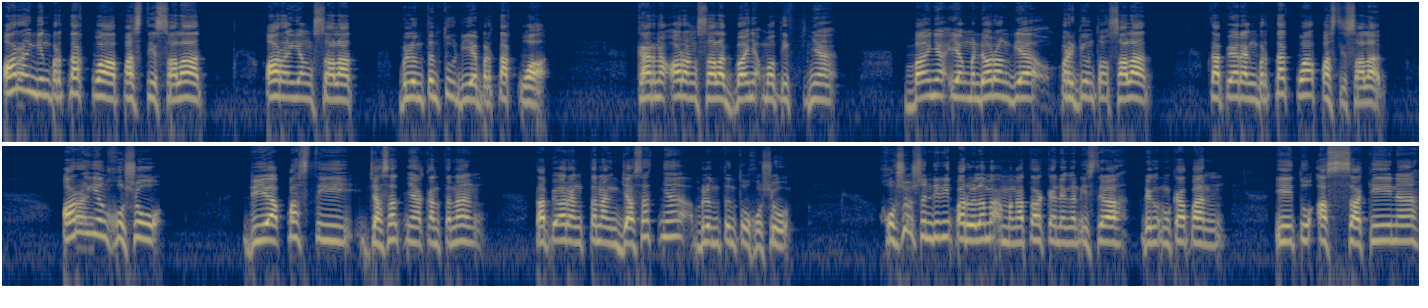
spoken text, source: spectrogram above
orang yang bertakwa pasti salat, orang yang salat belum tentu dia bertakwa. Karena orang salat banyak motifnya, banyak yang mendorong dia pergi untuk salat. Tapi orang yang bertakwa pasti salat. Orang yang khusyuk, dia pasti jasadnya akan tenang. Tapi orang tenang jasadnya belum tentu khusyuk. Khusyuk sendiri para ulama mengatakan dengan istilah, dengan ungkapan, itu as-sakinah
